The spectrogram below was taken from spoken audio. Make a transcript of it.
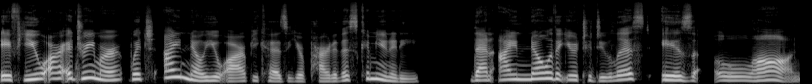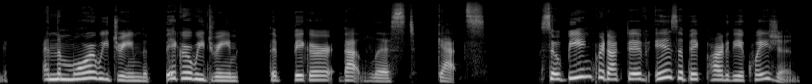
If you are a dreamer, which I know you are because you're part of this community, then I know that your to do list is long. And the more we dream, the bigger we dream, the bigger that list gets. So, being productive is a big part of the equation.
